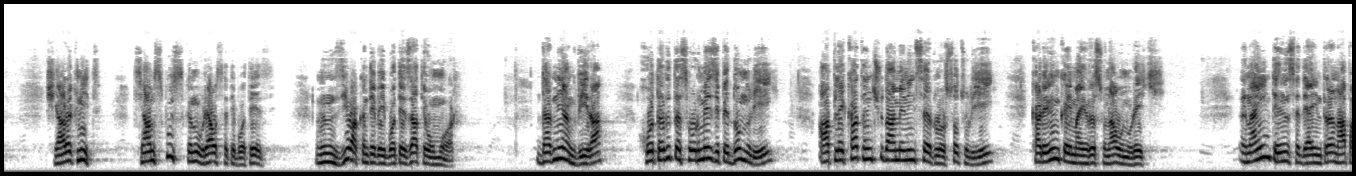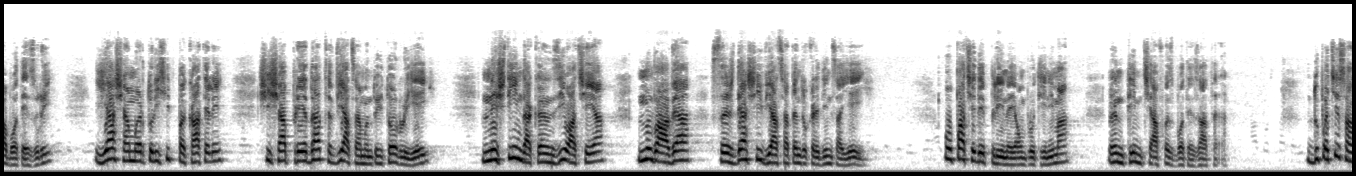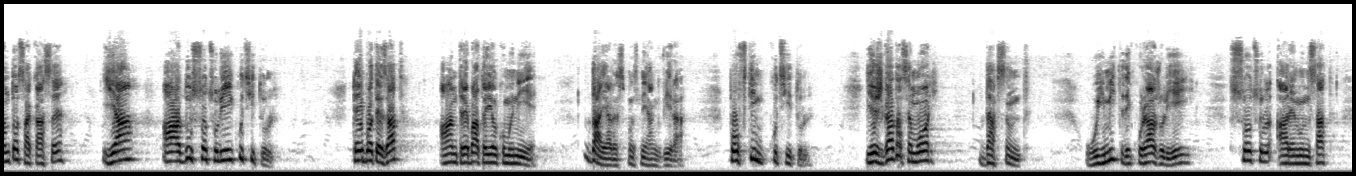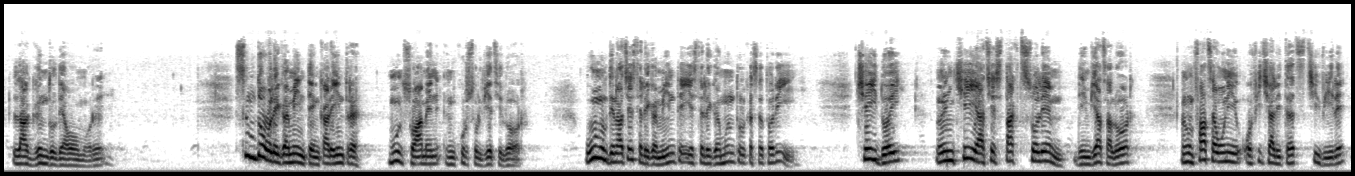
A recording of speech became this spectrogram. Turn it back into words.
și a răcnit. Ți-am spus că nu vreau să te botezi. În ziua când te vei boteza te omor. Dar Neangvira, hotărâtă să urmeze pe domnul ei, a plecat în ciuda amenințărilor soțului ei, care încă îi mai răsunau în urechi. Înainte însă de a intra în apa botezului, ea și-a mărturisit păcatele și și-a predat viața Mântuitorului ei, neștiind dacă în ziua aceea nu va avea să-și dea și viața pentru credința ei. O pace de plină i-a umplut inima în timp ce a fost botezată. După ce s-a întors acasă, ea a adus soțului ei cuțitul. Te-ai botezat?" a întrebat-o el cu mânie. Da, i-a răspuns Neangvira. Poftim cuțitul. Ești gata să mori? Da, sunt. Uimit de curajul ei, soțul a renunțat la gândul de a omorâ. Sunt două legăminte în care intră mulți oameni în cursul vieții lor. Unul din aceste legăminte este legământul căsătoriei. Cei doi încheie acest act solemn din viața lor în fața unei oficialități civile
